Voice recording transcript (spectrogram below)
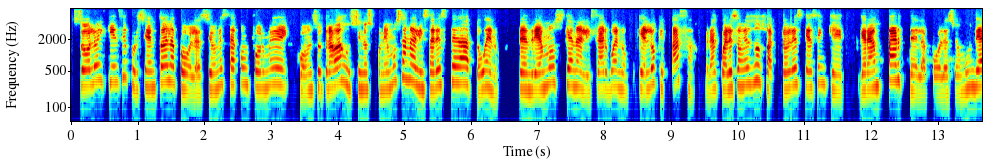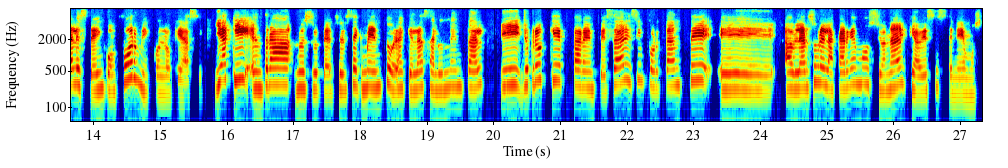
solo el 15% de la población está conforme con su trabajo. Si nos ponemos a analizar este dato, bueno, tendríamos que analizar, bueno, qué es lo que pasa, ¿verdad? ¿Cuáles son esos factores que hacen que gran parte de la población mundial esté inconforme con lo que hace? Y aquí entra nuestro tercer segmento, ¿verdad? Que es la salud mental. Y yo creo que para empezar es importante eh, hablar sobre la carga emocional que a veces tenemos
